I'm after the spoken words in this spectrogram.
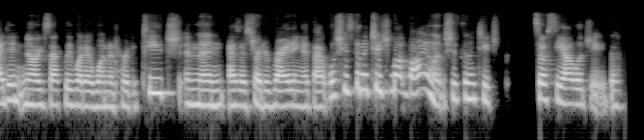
I didn't know exactly what I wanted her to teach. And then as I started writing, I thought, well, she's going to teach about violence. She's going to teach sociology, the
